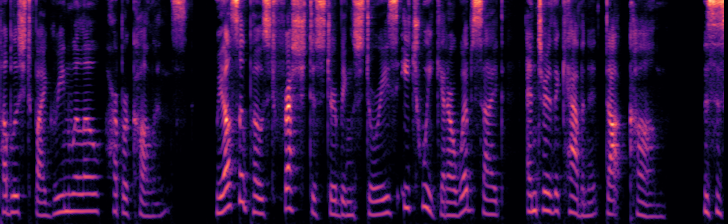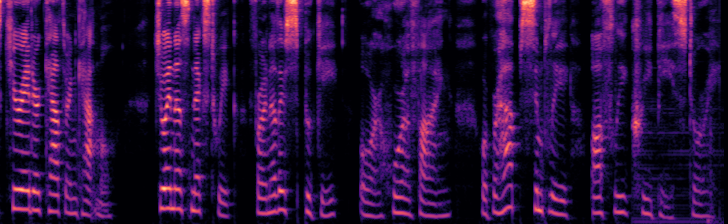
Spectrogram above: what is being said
published by Greenwillow HarperCollins. We also post fresh disturbing stories each week at our website, enterthecabinet.com. This is curator Katherine Catmull. Join us next week for another spooky, or horrifying, or perhaps simply awfully creepy story.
